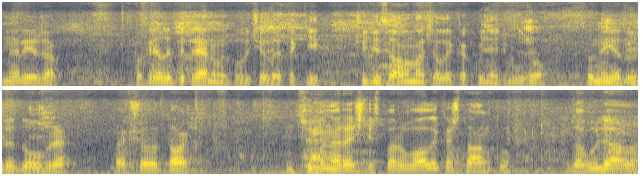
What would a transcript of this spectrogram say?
не рижа. Покрили Петреном і отримали такі чудеса. Вони почали какунять в угол, то не є дуже добре. Так що так. Цю ми нарешті спарували каштанку, загуляла.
